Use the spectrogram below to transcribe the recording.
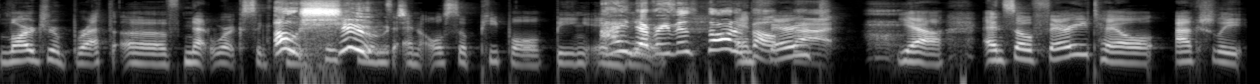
larger breadth of networks and Oh, shoot! and also people being in I never even thought And about fairy- that. Yeah. And so Fairy Tail actually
